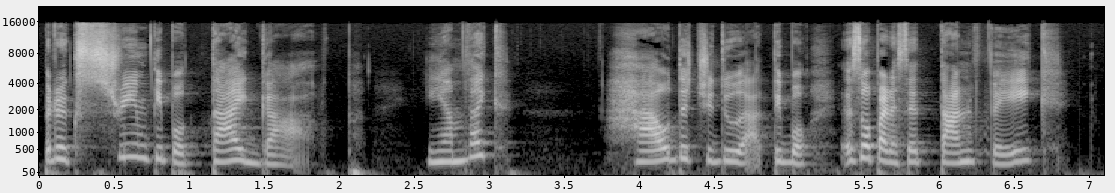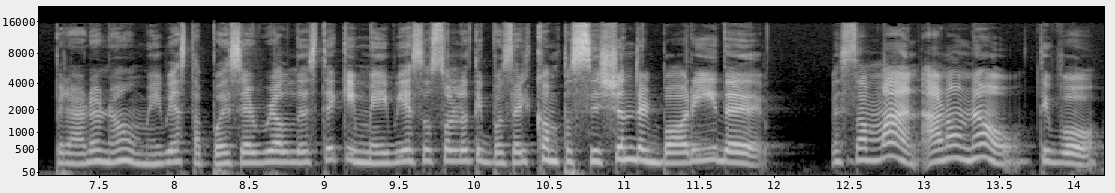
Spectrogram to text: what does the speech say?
pero extreme tipo thigh gap. Y I'm like, how did you do that? Tipo, eso parece tan fake. Pero I don't know, maybe hasta puede ser realistic y maybe eso solo tipo es el composition del body de esa man, I don't know, tipo,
